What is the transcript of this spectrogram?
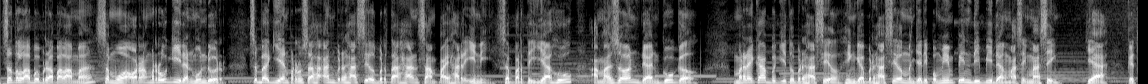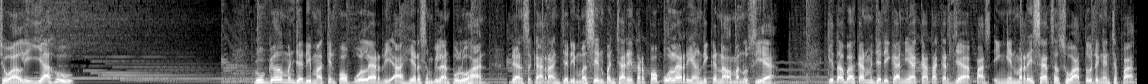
Setelah beberapa lama, semua orang merugi dan mundur. Sebagian perusahaan berhasil bertahan sampai hari ini, seperti Yahoo, Amazon, dan Google. Mereka begitu berhasil hingga berhasil menjadi pemimpin di bidang masing-masing. Ya, kecuali Yahoo. Google menjadi makin populer di akhir 90-an dan sekarang jadi mesin pencari terpopuler yang dikenal manusia. Kita bahkan menjadikannya kata kerja pas ingin meriset sesuatu dengan cepat.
